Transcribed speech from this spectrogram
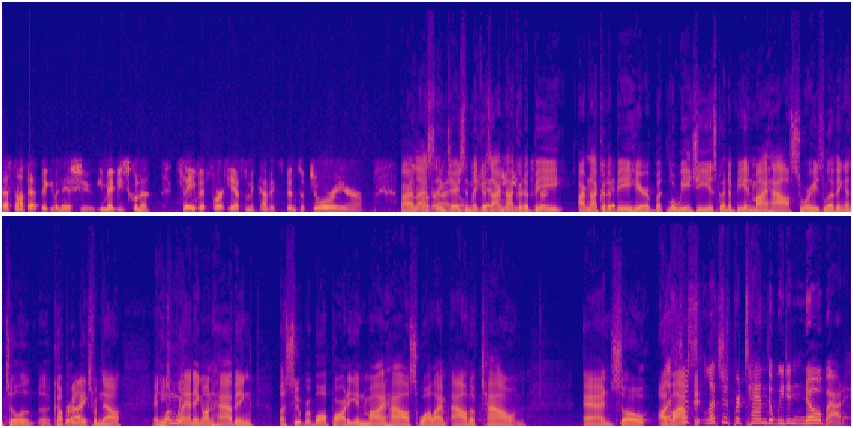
that's not that big of an issue. You maybe just going to save it for if you have some kind of expensive jewelry or. All right, last thing, item. Jason, But because yeah, I'm not going to are starting- be I'm not going to be here, but Luigi is going to be in my house where he's living until a couple of weeks from now, and he's planning on having a Super Bowl party in my house while I'm out of town. And so, Let's just let's just pretend that we didn't know about it.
